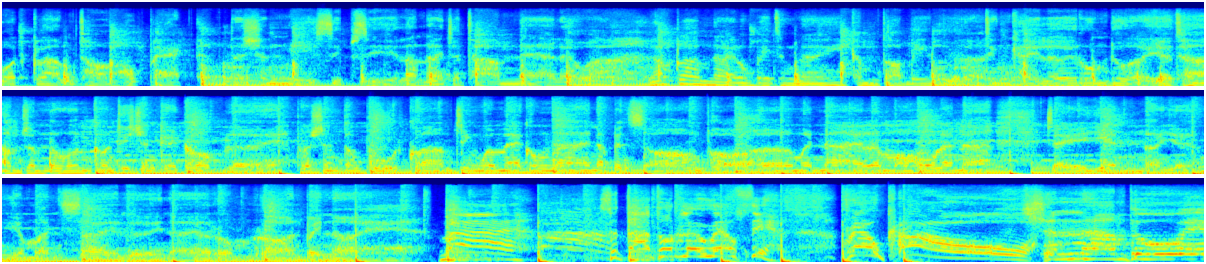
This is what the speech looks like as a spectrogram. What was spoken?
หล่อชอบบดกล้ามทองหกแพ็คแต่ฉันมีสิบสี่แล้วนายจะถามแน่เลยว่า แล้วกล้ามนายลงไปถึงไหนคำตอบไม่เหลือถึงใครเลยรวมด้วย อย่าถามจำนวนคนที่ฉันเคยคบเลย เพราะฉันต้องพูดความจริงว่าแม่ของนายนับเป็นสองพอเหอะเมื่อนายและโมโหแล้วนะ ใจเย็นหน่อยอย่าหึงอย่ามันไส้เลยนายอารมณ์ร้อนไปหน่อยมาสตาร์ทรถเร็วๆสิ เร็วเข้า ฉันห้ามตัวเอง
